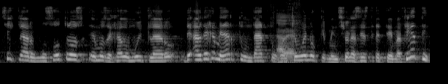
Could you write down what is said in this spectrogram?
Sí, claro, nosotros hemos dejado muy claro, ah, déjame darte un dato, qué bueno que mencionas este tema. Fíjate,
